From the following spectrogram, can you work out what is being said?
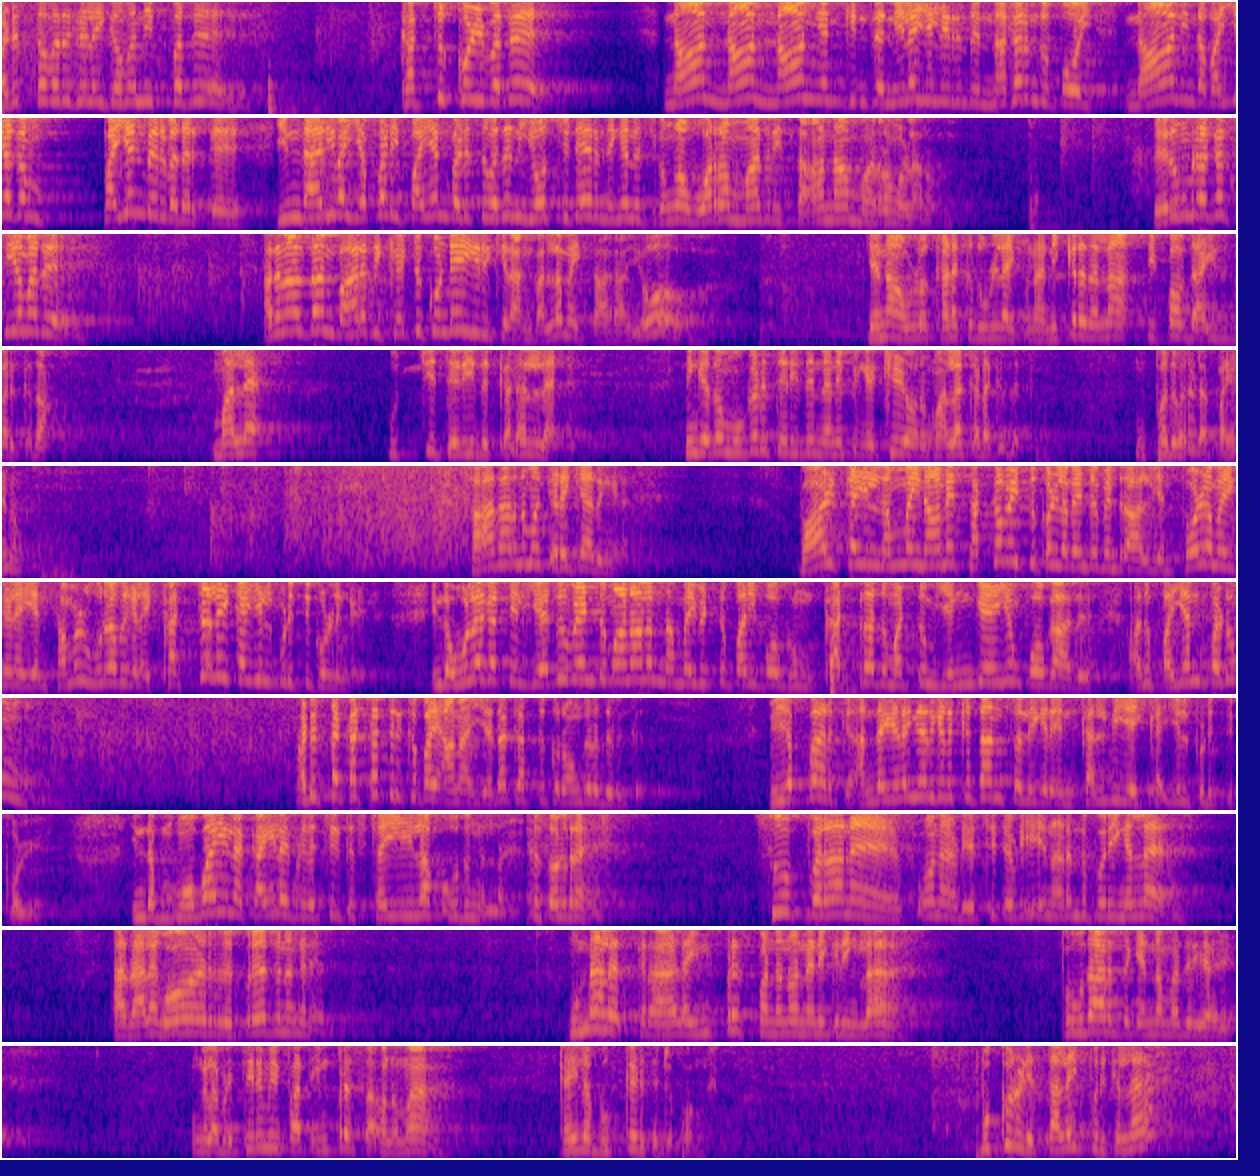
அடுத்தவர்களை கவனிப்பது கற்றுக்கொள்வது. நான் நான் நான் என்கின்ற நிலையில் இருந்து நகர்ந்து போய் நான் இந்த வையகம் பயன் பெறுவதற்கு இந்த அறிவை எப்படி பயன்படுத்துவதுன்னு யோசிச்சுட்டே இருந்தீங்கன்னு வச்சுக்கோங்க உரம் மாதிரி தானா மரம் வளரும். பெரும் ரகசியம் அது. அதனால் தான் பாரதி கேட்டுக்கொண்டே இருக்கிறான் வல்லமை தாராயோ. ஏன்னா அவ்வளோ கிடக்குது உள்ள. இப்போ நான் நிற்கிறதெல்லாம் டிப் ஆஃப் த ஐஸ்பர்க் தான். மலை உச்சி தெரியுது கடல்ல. நீங்க ஏதோ முகடு தெரியுதுன்னு நினைப்பீங்க கீழே ஒரு மலை கிடக்குது. முப்பது வருட பயணம். சாதாரணமா கிடைக்காதுங்க. வாழ்க்கையில் நம்மை நாமே தக்க வைத்துக் கொள்ள வேண்டும் என்றால் என் தோழமைகளை என் தமிழ் உறவுகளை கற்றலை கையில் பிடித்துக் கொள்ளுங்கள். இந்த உலகத்தில் எது வேண்டுமானாலும் நம்மை விட்டு பறிபோகும். கற்றது மட்டும் எங்கேயும் போகாது. அது பயன்படும். அடுத்த கட்டத்திற்கு பய ஆனா எதை கத்துக்கிறோங்கிறது இருக்கு. வியப்பா இருக்கு. அந்த இளைஞர்களுக்கு தான் சொல்லுகிறேன் கல்வியை கையில் பிடித்துக்கொள் இந்த மொபைலை கையில இப்படி வச்சுக்கிட்டு ஸ்டைலா போதுங்கல்ல? சொல்றேன். சூப்பரான போனை அப்படி வச்சுட்டு அப்படியே நடந்து போறீங்கல்ல? அதால ஒரு பிரயோஜனம் கிடையாது. முன்னால இருக்கிற ஆளை இம்ப்ரெஸ் பண்ணணும்னு நினைக்கிறீங்களா? இப்போ உதாரணத்துக்கு என்ன மாதிரி ஆள்? உங்களை அப்படி திரும்பி பார்த்து இம்ப்ரெஸ் ஆகணுமா? கையில புக் எடுத்துட்டு போங்க. புக்கருடைய தலைப்பு இருக்குல்ல?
